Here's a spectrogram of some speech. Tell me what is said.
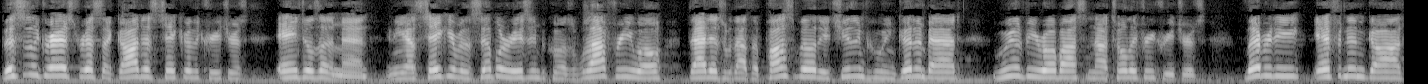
This is the greatest risk that God has taken for the creatures, angels, and men, and He has taken for the simple reason because without free will, that is, without the possibility of choosing between good and bad, we would be robots and not totally free creatures. Liberty, infinite in God,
